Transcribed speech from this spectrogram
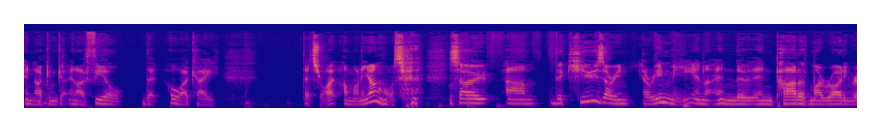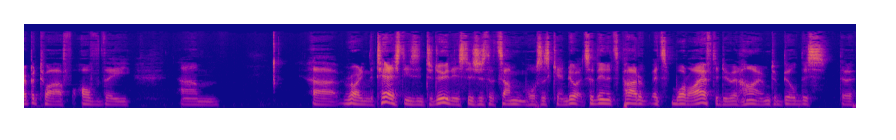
And I can go, and I feel that oh okay, that's right, I'm on a young horse. so um, the cues are in are in me, and and the, and part of my riding repertoire of the um, uh, writing the test isn't to do this. It's just that some horses can do it. So then it's part of it's what I have to do at home to build this the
